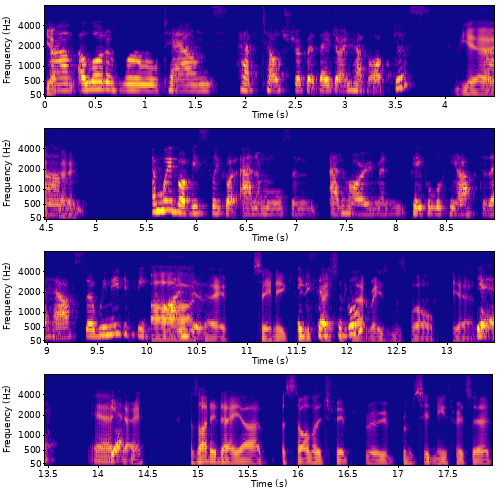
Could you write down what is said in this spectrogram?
Yep. Um, a lot of rural towns have Telstra, but they don't have Optus. yeah, okay, Um, and we've obviously got animals and at home and people looking after the house. So we need to be ah, kind okay. So you need communication for that reason as well. Yeah, of yeah, yeah, yeah. okay. Because I did a uh, a solo trip through from Sydney through to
